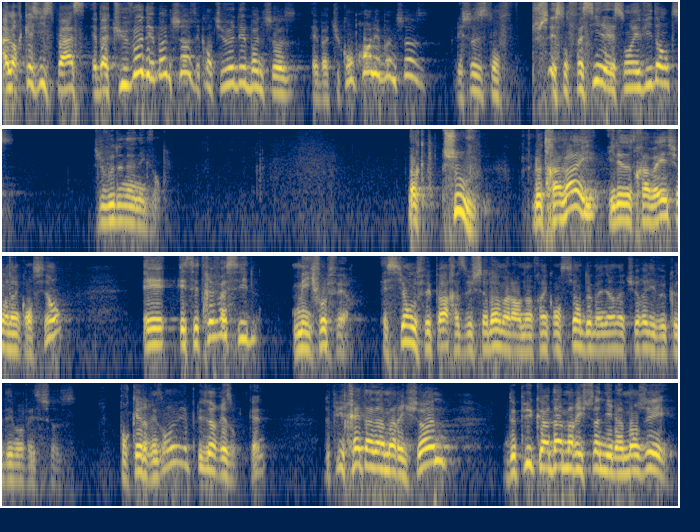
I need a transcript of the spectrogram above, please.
alors qu'est-ce qui se passe? Eh bien, tu veux des bonnes choses. Et quand tu veux des bonnes choses, eh ben, tu comprends les bonnes choses. Les choses, elles sont, elles sont faciles, elles sont évidentes. Je vais vous donner un exemple. Donc, chouve, le travail, il est de travailler sur l'inconscient, et, c'est très facile, mais il faut le faire. Et si on ne le fait pas, shalom, alors notre inconscient, de manière naturelle, il veut que des mauvaises choses. Pour quelle raison? Il y a plusieurs raisons. Depuis Chet Adam Arishon, depuis qu'Adam Arishon, il a mangé,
